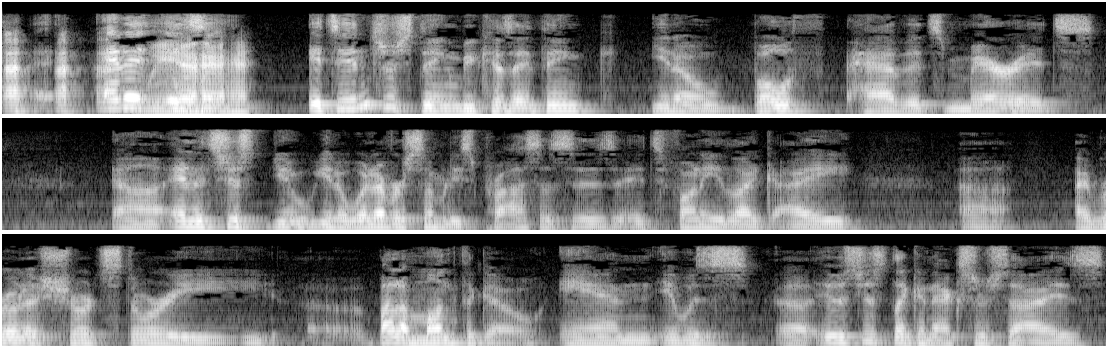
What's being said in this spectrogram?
And it, it's, it's interesting because I think you know both have its merits, uh, and it's just you know, you know whatever somebody's process is. It's funny. Like I, uh, I wrote a short story uh, about a month ago, and it was uh, it was just like an exercise.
